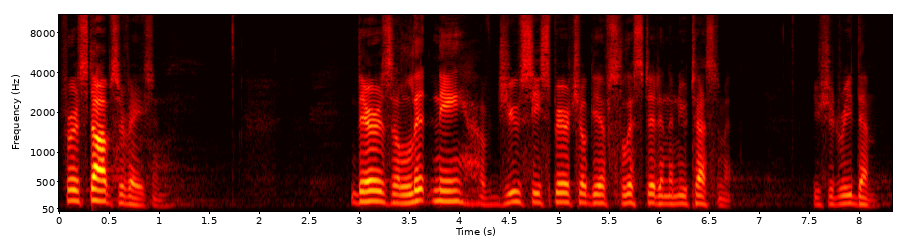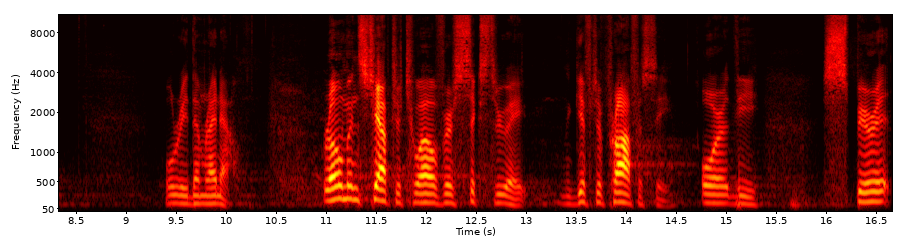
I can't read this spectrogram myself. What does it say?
First observation there's a litany of juicy spiritual gifts listed in the New Testament. You should read them. We'll read them right now. Romans chapter 12, verse 6 through 8. The gift of prophecy, or the spirit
